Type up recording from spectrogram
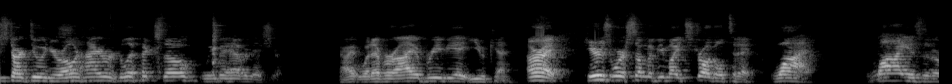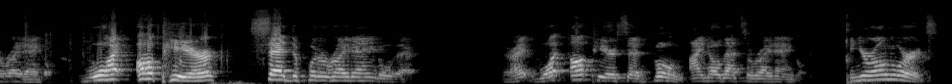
start doing your own hieroglyphics, though, we may have an issue. All right, whatever I abbreviate, you can. All right, here's where some of you might struggle today. Why? Why is it a right angle? What up here said to put a right angle there? All right, what up here said, boom, I know that's a right angle. In your own words,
